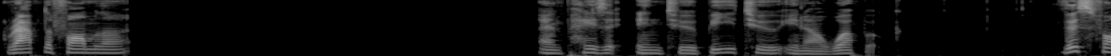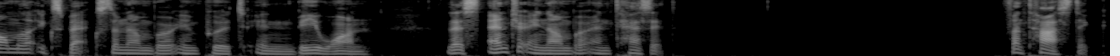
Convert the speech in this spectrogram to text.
grab the formula and paste it into B2 in our workbook. This formula expects the number input in B1. Let's enter a number and test it. Fantastic.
